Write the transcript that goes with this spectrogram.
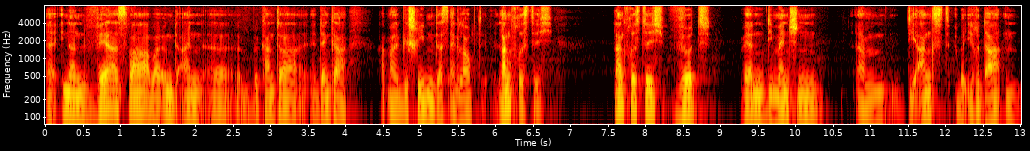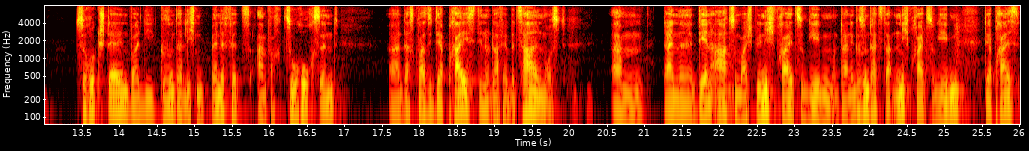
erinnern, wer es war, aber irgendein äh, bekannter Denker hat mal geschrieben, dass er glaubt, langfristig, langfristig wird, werden die Menschen ähm, die Angst über ihre Daten zurückstellen, weil die gesundheitlichen Benefits einfach zu hoch sind äh, dass quasi der Preis, den du dafür bezahlen musst, ähm, deine DNA zum Beispiel nicht freizugeben und deine Gesundheitsdaten nicht freizugeben, der Preis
